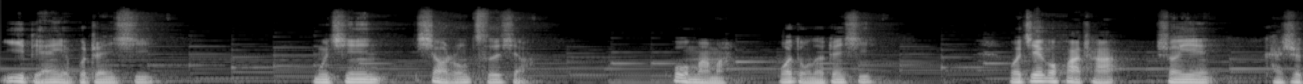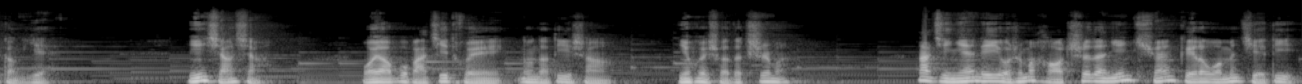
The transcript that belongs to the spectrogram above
一点也不珍惜。母亲笑容慈祥：“不，妈妈。”我懂得珍惜。我接过话茬，声音开始哽咽。您想想，我要不把鸡腿弄到地上，您会舍得吃吗？那几年里有什么好吃的，您全给了我们姐弟，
